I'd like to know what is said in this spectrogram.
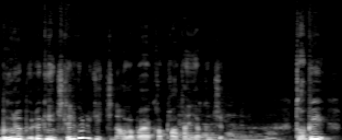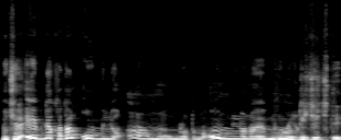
Böyle böyle gençler görecek için arabaya kapı atan yakınca. Kendini Tabii. Mesela ev ne kadar? 10 milyon. Anam avladım 10 milyona ev olur diyecekler.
